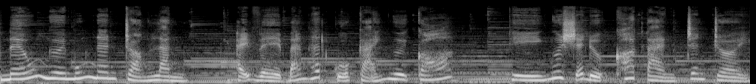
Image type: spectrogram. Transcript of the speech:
nếu ngươi muốn nên trọn lành hãy về bán hết của cải ngươi có, thì ngươi sẽ được kho tàng trên trời.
